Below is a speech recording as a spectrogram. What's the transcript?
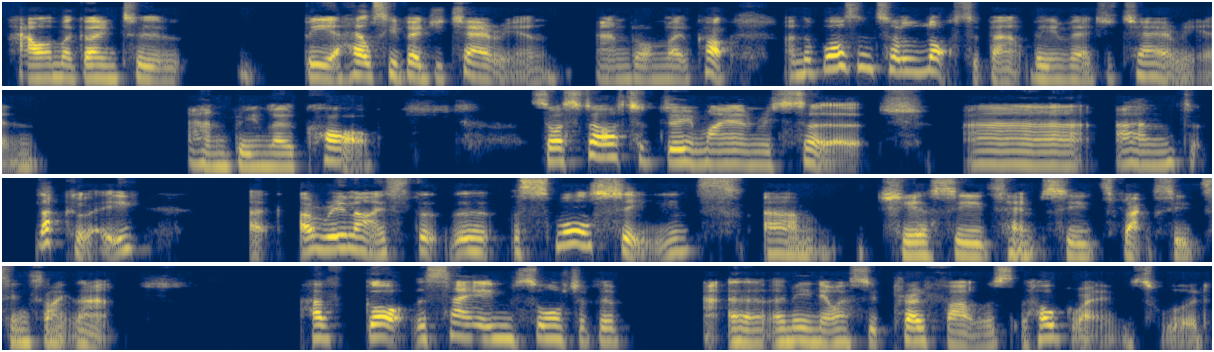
how am I going to be a healthy vegetarian and on low carb. And there wasn't a lot about being vegetarian and being low carb. So I started doing my own research, uh, and luckily, I, I realised that the, the small seeds, um, chia seeds, hemp seeds, flax seeds, things like that, have got the same sort of a, uh, amino acid profile as the whole grains would.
